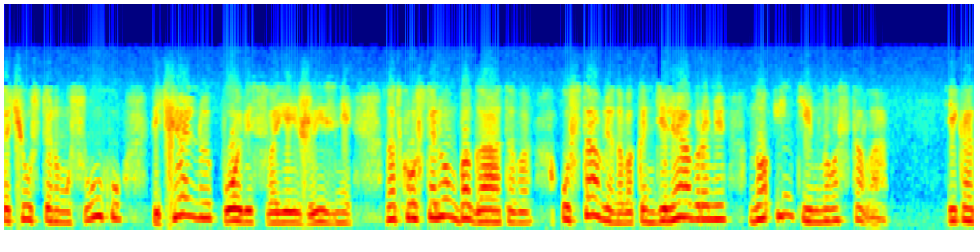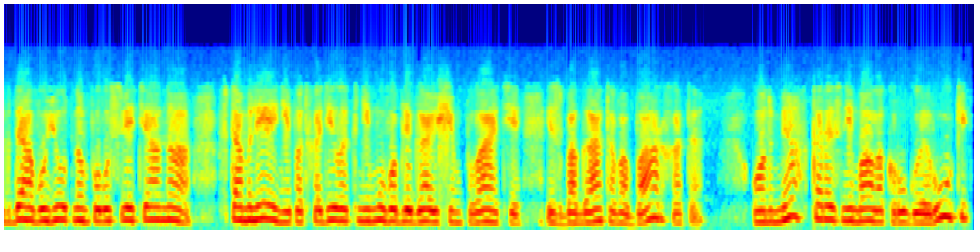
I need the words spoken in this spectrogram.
сочувственному слуху печальную повесть своей жизни над хрусталем богатого, уставленного канделябрами, но интимного стола. И когда в уютном полусвете она в томлении подходила к нему в облегающем платье из богатого бархата, он мягко разнимал округлые руки,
